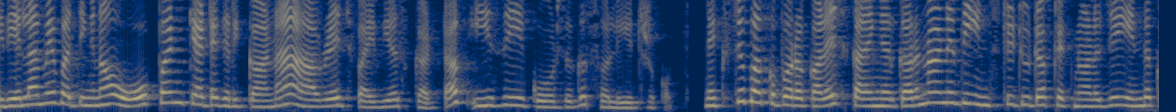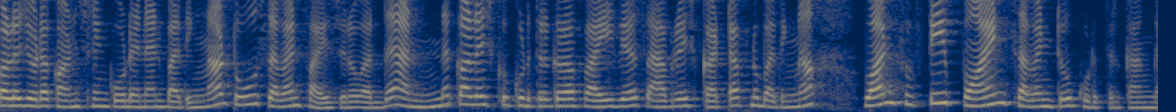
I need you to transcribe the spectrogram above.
இது எல்லாமே பார்த்தீங்கன்னா ஓப்பன் கேட்டகரிக்கான average five years cut off ECE கோர்ஸுக்கு சொல்லிட்டு இருக்கோம் நெக்ஸ்ட் பார்க்க போகிற college Kalaignar Karunanidhi institute of technology இந்த காலேஜோட கவுன்சிலிங் கோடு என்னன்னு பார்த்தீங்கன்னா டூ செவன் ஃபைவ் ஜீரோ வருது. அண்ட் இந்த காலேஜ்க்கு கொடுத்துருக்கிற ஃபைவ் இயர்ஸ் ஆவரேஜ் கட் ஆஃப்னு பார்த்தீங்கன்னா one fifty point seven two கொடுத்துருக்காங்க.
